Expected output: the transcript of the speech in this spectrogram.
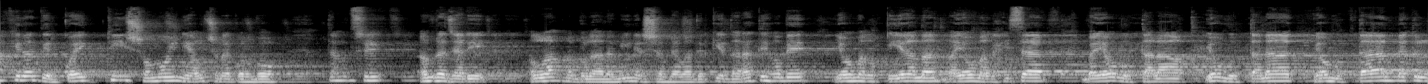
আখিরাতের কয়েকটি সময় নিয়ে আলোচনা করব। তা হচ্ছে, আমরা জানি আল্লাহ রাব্বুল আলামিনের সামনে আমাদেরকে দাঁড়াতে হবে ইয়াউমাল কিয়ামা বা ইয়াউমাল হিসাব বা ইয়াউমুত তালাক, ইয়াউমুত তানাক ইয়াউমুত তাম্মাতুল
